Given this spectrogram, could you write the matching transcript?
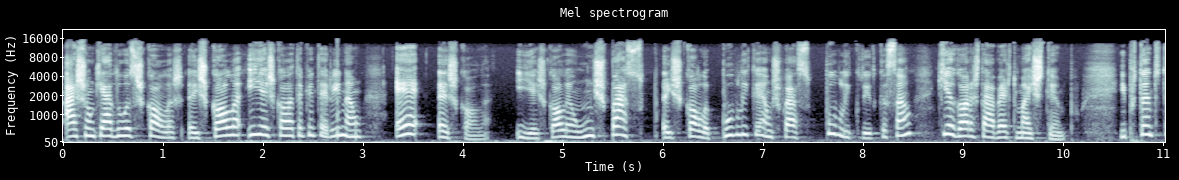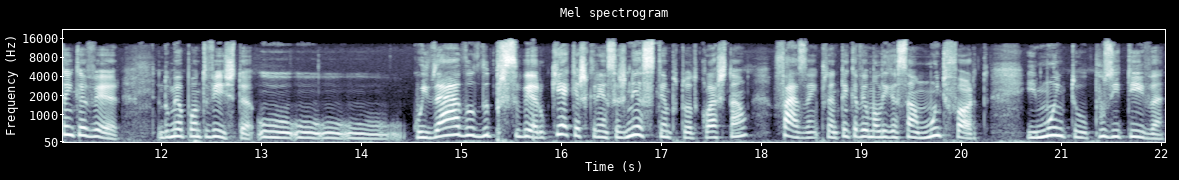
acham que há duas escolas, a escola e a escola a tempo inteiro. E não, é a escola. E a escola é um espaço a escola pública é um espaço público de educação que agora está aberto mais tempo. E, portanto, tem que haver, do meu ponto de vista, o, o, o, cuidado de perceber o que é que as crianças, nesse tempo todo que lá estão, fazem. Portanto, tem que haver uma ligação muito forte e muito positiva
